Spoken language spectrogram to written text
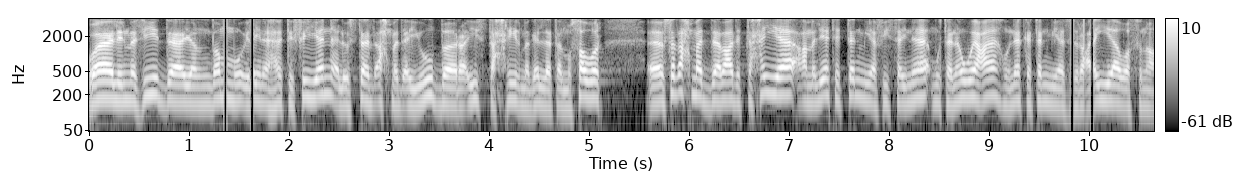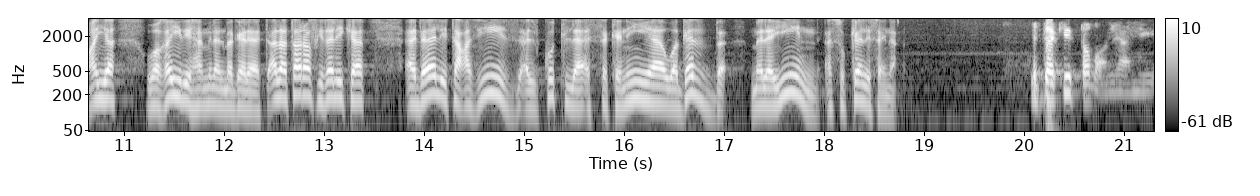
وللمزيد ينضم إلينا هاتفيا الأستاذ أحمد أيوب رئيس تحرير مجلة المصور. أستاذ أحمد بعد التحية عمليات التنمية في سيناء متنوعة هناك تنمية زراعية وصناعية وغيرها من المجالات. ألا ترى في ذلك أداة لتعزيز الكتلة السكنية وجذب ملايين السكان لسيناء؟ بالتأكيد طبعا. يعني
